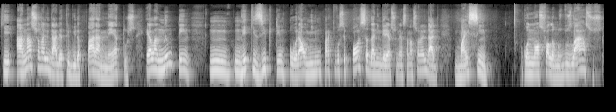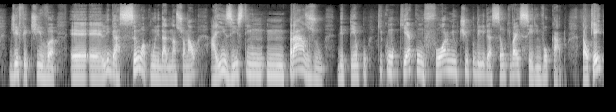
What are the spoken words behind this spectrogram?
que a nacionalidade atribuída para netos, ela não tem um, um requisito temporal mínimo para que você possa dar ingresso nessa nacionalidade. Mas sim, quando nós falamos dos laços de efetiva é, é, ligação à comunidade nacional, aí existe um, um, prazo de tempo que, que é conforme o tipo de ligação que vai ser invocado, tá ok?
